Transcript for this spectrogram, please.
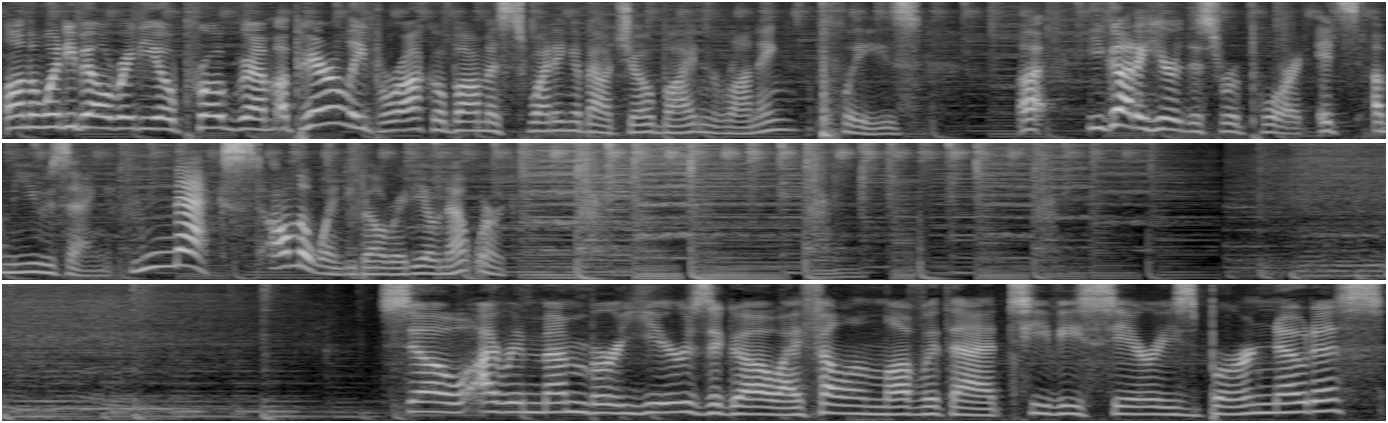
On the Wendy Bell radio program, apparently Barack Obama is sweating about Joe Biden running. Please. Uh, you got to hear this report. It's amusing. Next on the Wendy Bell Radio Network. So I remember years ago, I fell in love with that TV series Burn Notice.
